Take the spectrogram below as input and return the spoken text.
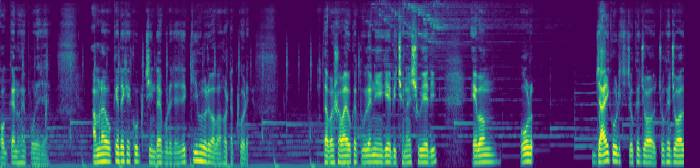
অজ্ঞান হয়ে পড়ে যায়। আমরা ওকে দেখে খুব চিন্তায় পড়ে যাই যে, কী হলো রে বাবা হঠাৎ করে? তারপর সবাই ওকে তুলে নিয়ে গিয়ে বিছানায় শুয়ে দিই এবং ওর যাই করছি চোখে জল চোখে জল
